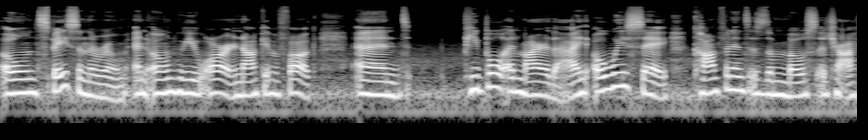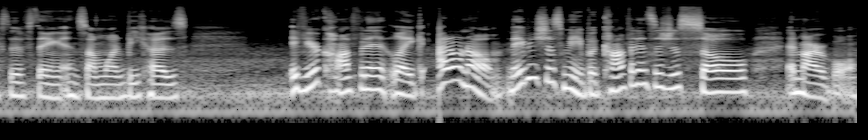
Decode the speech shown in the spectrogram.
own space in the room and own who you are and not give a fuck. And people admire that. I always say confidence is the most attractive thing in someone because if you're confident, like, I don't know, maybe it's just me, but confidence is just so admirable.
